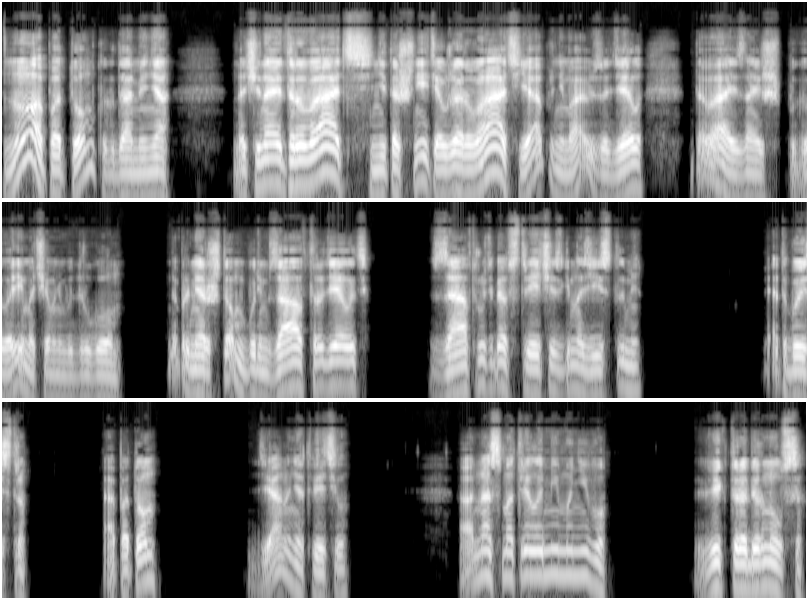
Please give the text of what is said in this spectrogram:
Ну, а потом, когда меня начинает рвать, не тошнить, а уже рвать, я принимаю за дело. Давай, знаешь, поговорим о чем-нибудь другом. Например, что мы будем завтра делать? Завтра у тебя встреча с гимназистами. Это быстро. А потом... Диана не ответила. Она смотрела мимо него. Виктор обернулся.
